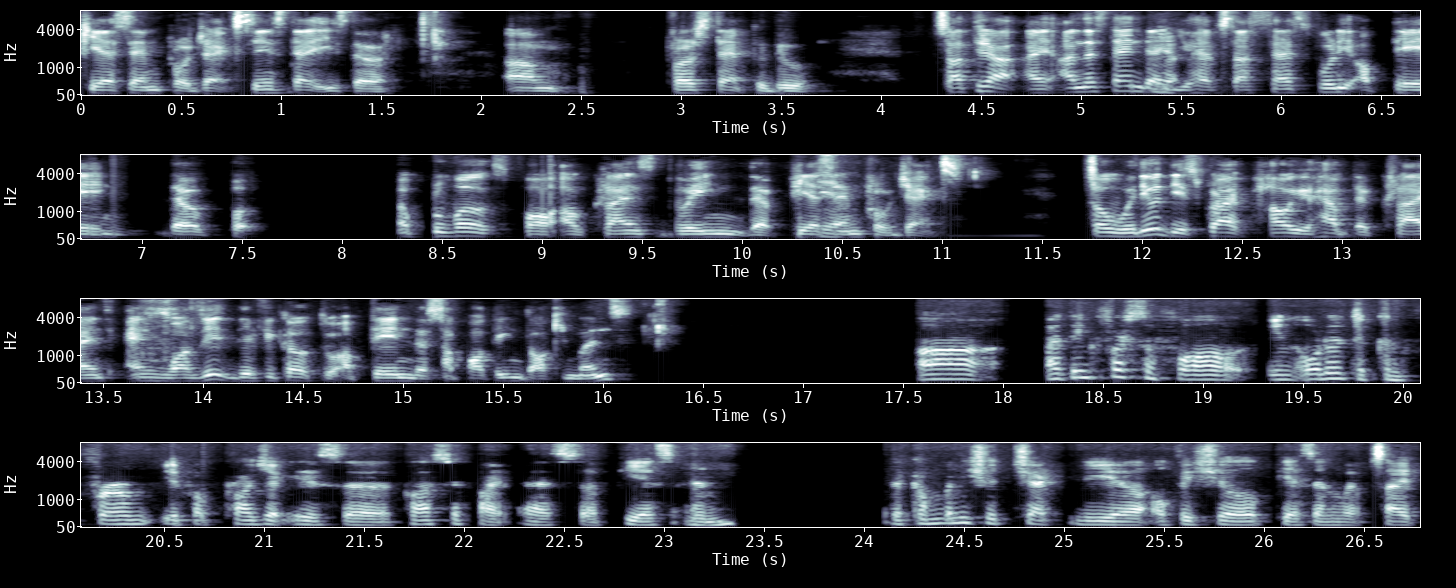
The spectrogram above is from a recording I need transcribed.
PSN project, since that is the um, first step to do. Satria, I understand that yeah. you have successfully obtained the approvals for our clients doing the PSN yeah. projects. So would you describe how you help the client and was it difficult to obtain the supporting documents? Uh, I think first of all, in order to confirm if a project is uh, classified as a PSN, the company should check the uh, official PSN website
